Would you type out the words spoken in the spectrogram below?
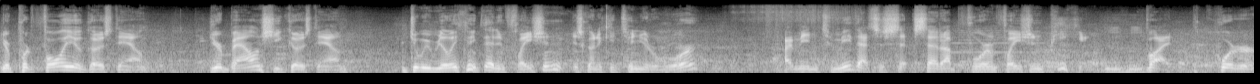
your portfolio goes down, your balance sheet goes down. Do we really think that inflation is going to continue to roar? I mean, to me, that's a set setup for inflation peaking. But the quarter,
